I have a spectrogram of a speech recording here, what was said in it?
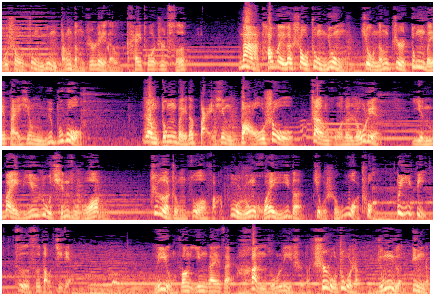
不受重用等等之类的开脱之词？那他为了受重用，就能置东北百姓于不顾，让东北的百姓饱受战火的蹂躏，引外敌入侵祖国，这种做法不容怀疑的就是龌龊、卑鄙、自私到极点。李永芳应该在汉族历史的耻辱柱上永远钉着。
